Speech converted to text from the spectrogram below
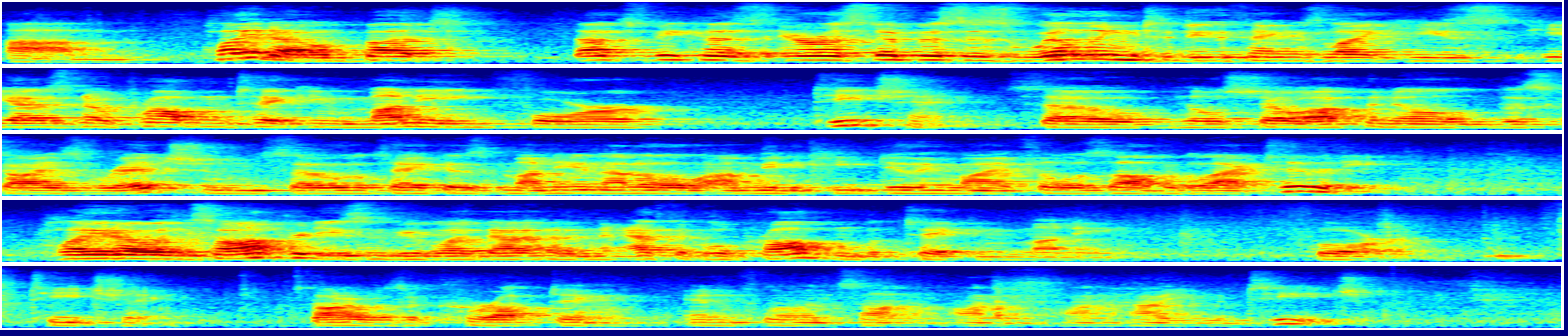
um, Plato, but that's because Aristippus is willing to do things like he's, he has no problem taking money for teaching. So he'll show up and he'll, this guy's rich, and so he'll take his money and that'll allow me to keep doing my philosophical activity. Plato and Socrates and people like that had an ethical problem with taking money for teaching. Thought it was a corrupting influence on, on, on how you would teach.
